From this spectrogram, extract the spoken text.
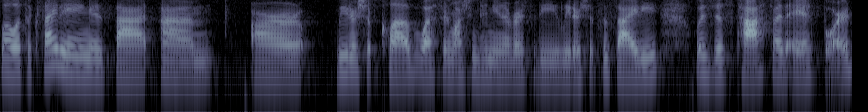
Well, what's exciting is that um, Leadership Club, Western Washington University Leadership Society, was just passed by the AS board.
